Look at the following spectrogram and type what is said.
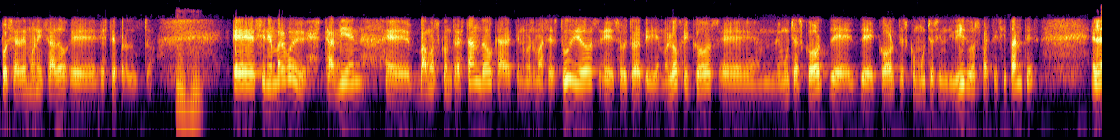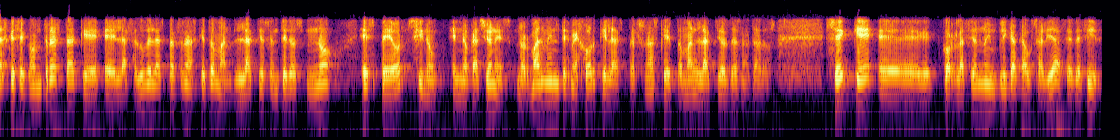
pues se ha demonizado eh, este producto. Eh, sin embargo, eh, también eh, vamos contrastando, cada vez tenemos más estudios, sobre todo epidemiológicos, de muchas cohortes, de, cohortes con muchos individuos participantes, en las que se contrasta que la salud de las personas que toman lácteos enteros no es peor, sino en ocasiones normalmente mejor que las personas que toman lácteos desnatados. Sé que correlación no implica causalidad, es decir,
